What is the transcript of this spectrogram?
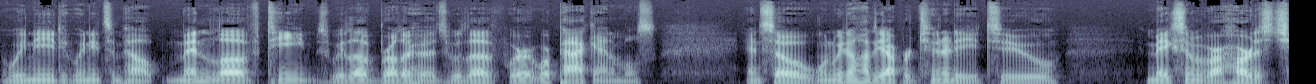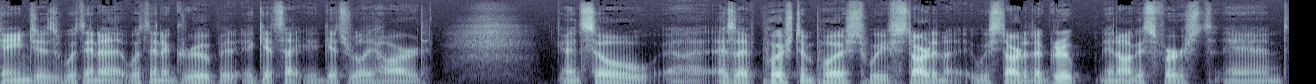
we need we need some help. Men love teams. We love brotherhoods. We love we're we're pack animals. And so when we don't have the opportunity to make some of our hardest changes within a within a group, it, it gets it gets really hard. And so uh, as I've pushed and pushed, we've started we started a group in August first, and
